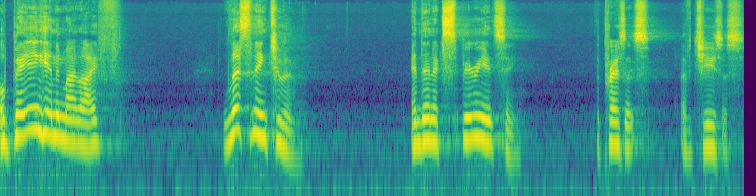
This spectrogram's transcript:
obeying Him in my life, listening to Him, and then experiencing the presence of Jesus.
